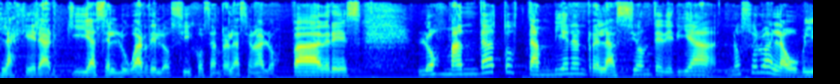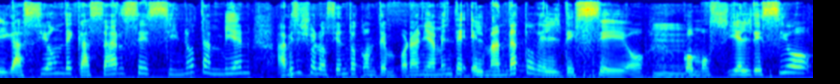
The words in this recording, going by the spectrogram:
las jerarquías, el lugar de los hijos en relación a los padres. Los mandatos también en relación, te diría, no solo a la obligación de casarse, sino también, a veces yo lo siento contemporáneamente, el mandato del deseo, mm. como si el deseo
